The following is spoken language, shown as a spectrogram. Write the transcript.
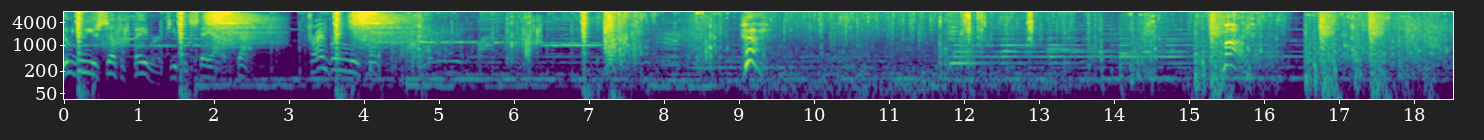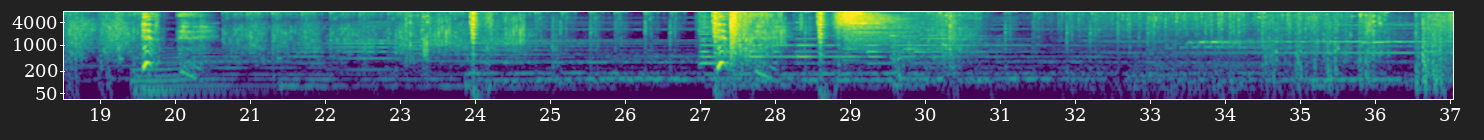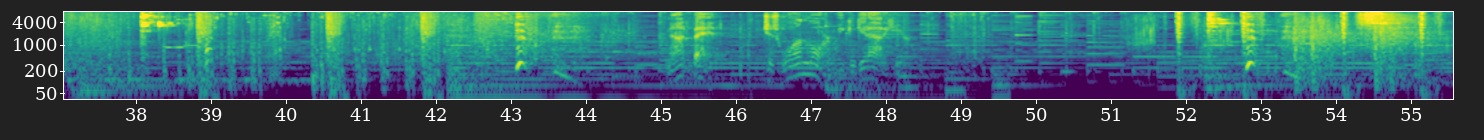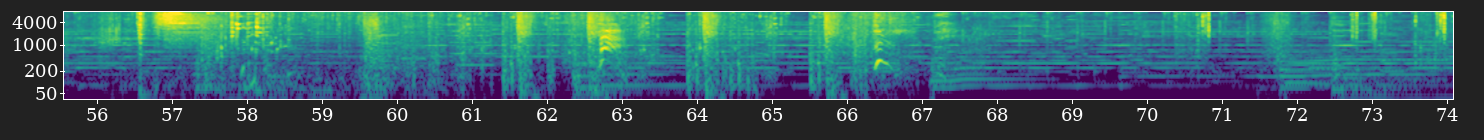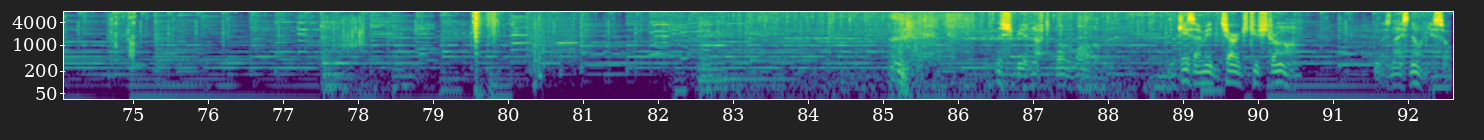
You'll do yourself a favor if you can stay out of sight. Try and bring these horses. Come on! Not This should be enough to blow the wall open. In case I made the charge too strong. It was nice knowing you, Soap.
